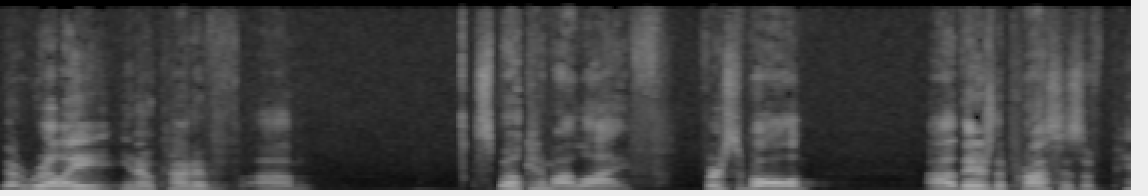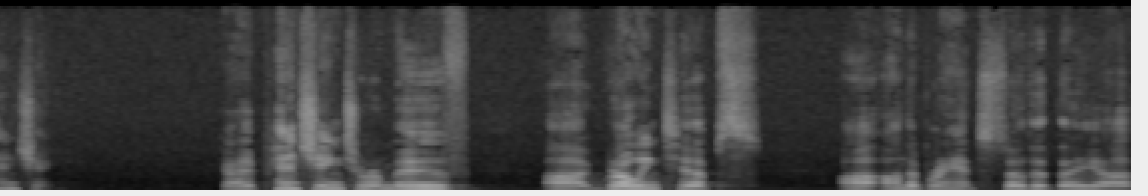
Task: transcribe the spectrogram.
that really, you know, kind of um, spoke into my life. First of all, uh, there's the process of pinching. Okay, pinching to remove uh, growing tips uh, on the branch so that they, uh,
